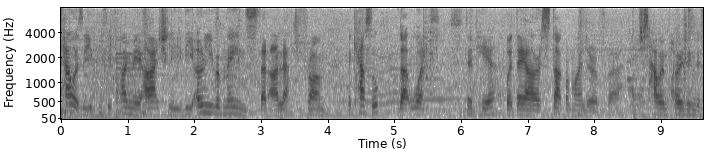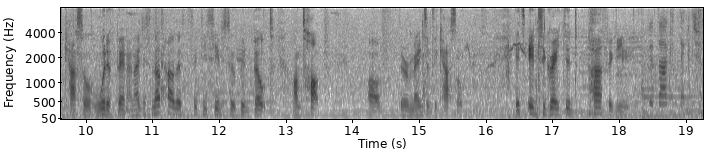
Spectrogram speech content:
Towers that you can see behind me are actually the only remains that are left from the castle that once stood here, but they are a stark reminder of uh, just how imposing this castle would have been. And I just love how the city seems to have been built on top of the remains of the castle. It's integrated perfectly. Good architecture.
